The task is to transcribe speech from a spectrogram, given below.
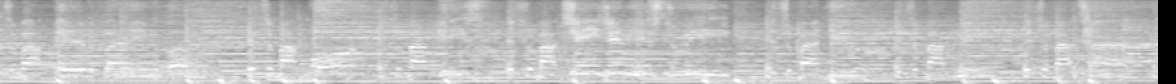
it's about everything above. It's about war, it's about peace, it's about changing history. It's about you, it's about me, it's about time.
